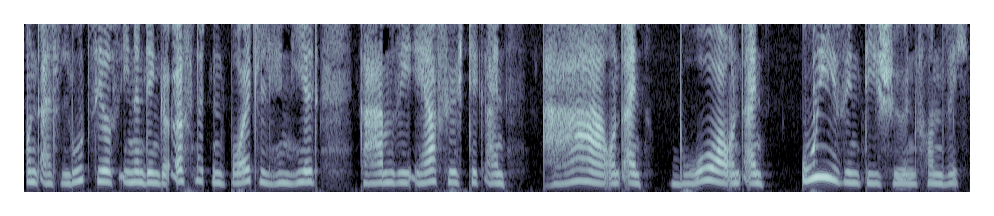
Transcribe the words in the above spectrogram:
Und als Lucius ihnen den geöffneten Beutel hinhielt, gaben sie ehrfürchtig ein Ah und ein Boah und ein Ui sind die schön von sich.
